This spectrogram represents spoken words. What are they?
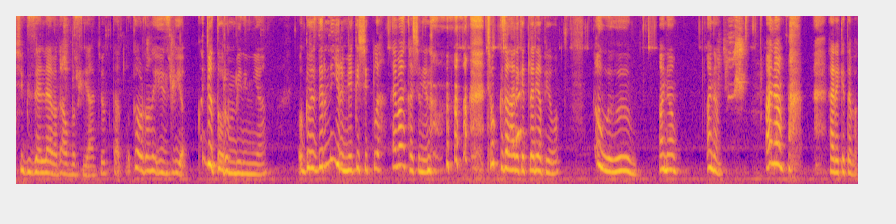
Şu güzelliğe bak ablası ya çok tatlı. Thor da onu izliyor. Koca torun benim ya. O gözlerini yerim yakışıklı. Hemen kaşınıyor. çok güzel hareketler yapıyor bu. Allah'ım. Anam. Anam. Anam. Harekete bak.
